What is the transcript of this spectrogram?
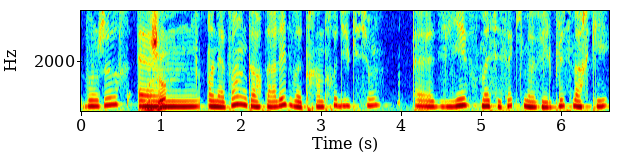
Bonjour. Bonjour. Euh, on n'a pas encore parlé de votre introduction du livre, moi c'est ça qui m'avait le plus marqué.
